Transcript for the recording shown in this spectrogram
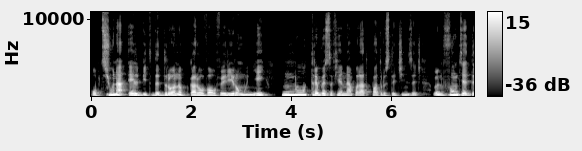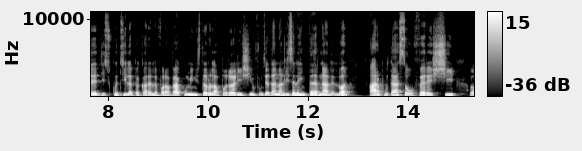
opțiunea Elbit de dronă pe care o va oferi României nu trebuie să fie neapărat 450. În funcție de discuțiile pe care le vor avea cu Ministerul Apărării și în funcție de analizele interne ale lor, ar putea să ofere și uh,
